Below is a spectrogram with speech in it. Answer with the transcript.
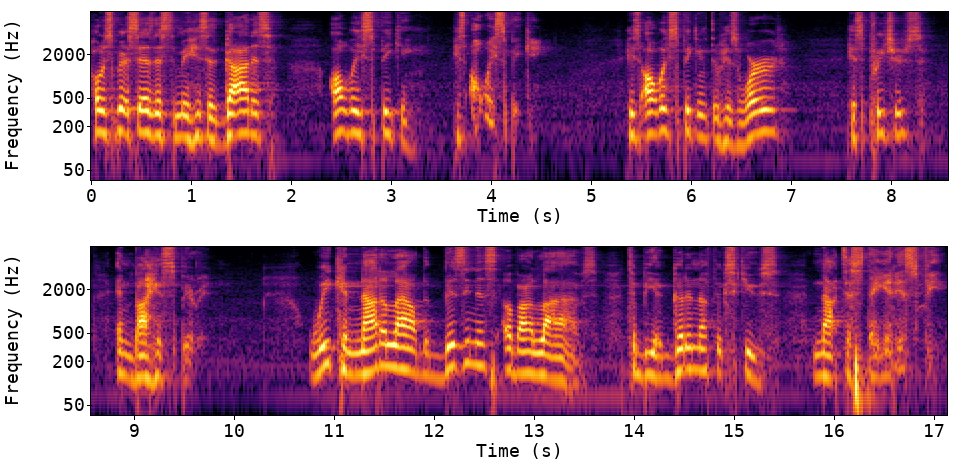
Holy Spirit says this to me. He says, God is always speaking. He's always speaking. He's always speaking through His Word, His preachers, and by His Spirit. We cannot allow the busyness of our lives to be a good enough excuse not to stay at His feet.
